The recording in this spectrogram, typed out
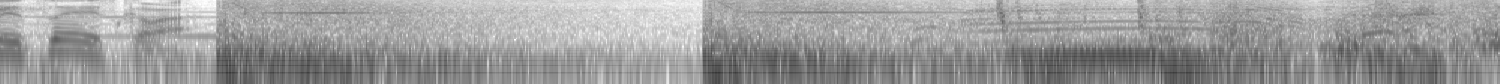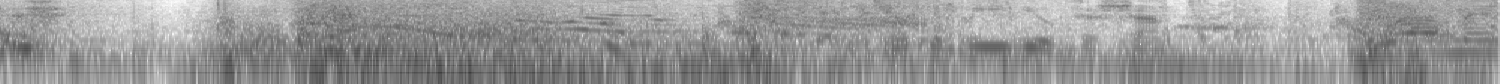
полицейского. Вот и появился шанс. Главное...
